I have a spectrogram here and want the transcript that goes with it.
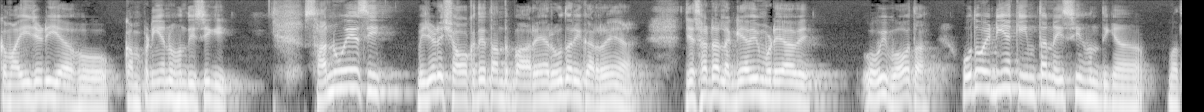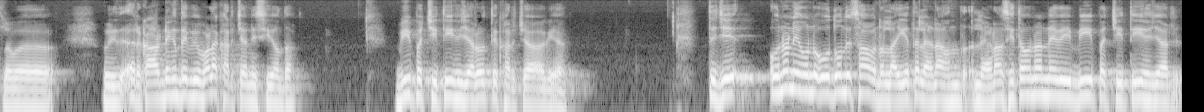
ਕਮਾਈ ਜਿਹੜੀ ਆ ਉਹ ਕੰਪਨੀਆਂ ਨੂੰ ਹੁੰਦੀ ਸੀਗੀ। ਸਾਨੂੰ ਇਹ ਸੀ ਵੀ ਜਿਹੜੇ ਸ਼ੌਕ ਦੇ ਤੰਦ ਪਾ ਰਹੇ ਆ ਰੋਹਦਾਰੀ ਕਰ ਰਹੇ ਆ ਜੇ ਸਾਡਾ ਲੱਗਿਆ ਵੀ ਮੁੜਿਆ ਆਵੇ ਉਹ ਵੀ ਬਹੁਤ ਆ। ਉਦੋਂ ਐਡੀਆਂ ਕੀਮਤਾਂ ਨਹੀਂ ਸੀ ਹੁੰਦੀਆਂ ਮਤਲਬ ਰਿਕਾਰਡਿੰਗ ਤੇ ਵੀ ਬੜਾ ਖਰਚਾ ਨਹੀਂ ਸੀ ਆਉਂਦਾ। 20 25 30 ਹਜ਼ਾਰ ਉਹ ਤੇ ਖਰਚਾ ਆ ਗਿਆ। ਤੇ ਜੇ ਉਹਨਾਂ ਨੇ ਉਦੋਂ ਦੇ ਹਿਸਾਬ ਨਾਲ ਲਾਈਏ ਤਾਂ ਲੈਣਾ ਲੈਣਾ ਸੀ ਤਾਂ ਉਹਨਾਂ ਨੇ ਵੀ 20 25 30 ਹਜ਼ਾਰ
